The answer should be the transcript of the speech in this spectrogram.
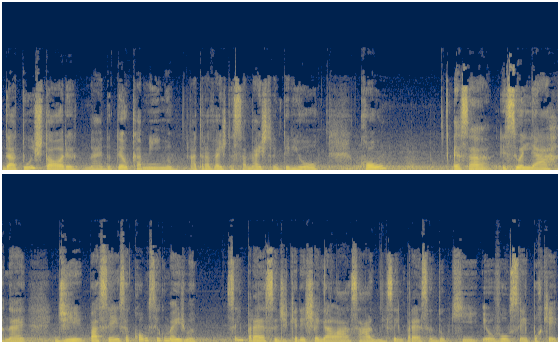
da tua história, né, do teu caminho através dessa mestra interior, com essa esse olhar, né, de paciência consigo mesma, sem pressa de querer chegar lá, sabe? Sem pressa do que eu vou ser, porque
